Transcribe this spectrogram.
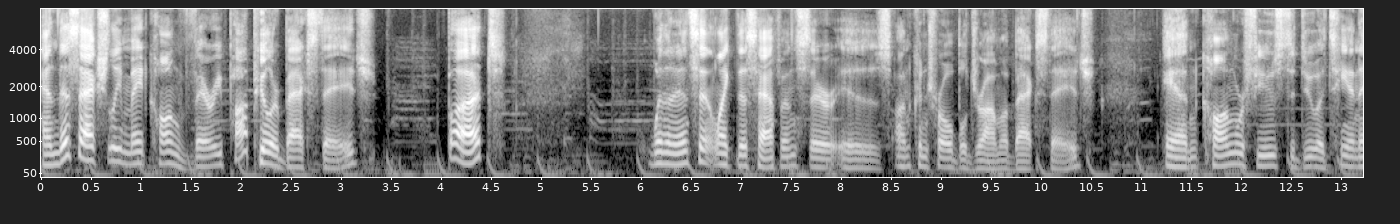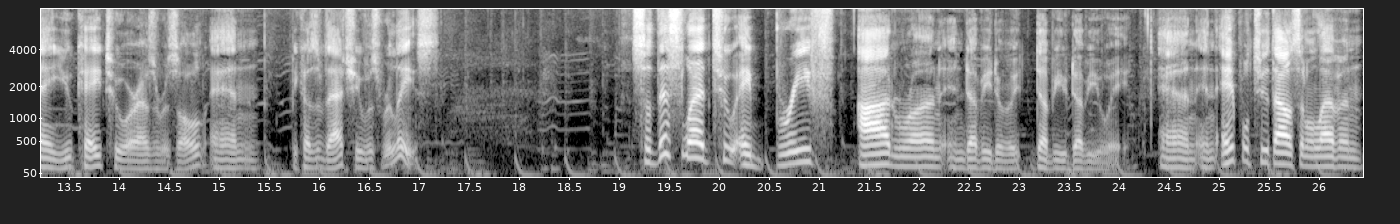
And this actually made Kong very popular backstage. But when an incident like this happens, there is uncontrollable drama backstage. And Kong refused to do a TNA UK tour as a result. And because of that, she was released. So this led to a brief odd run in WWE. And in April 2011,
